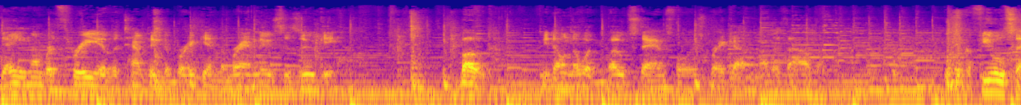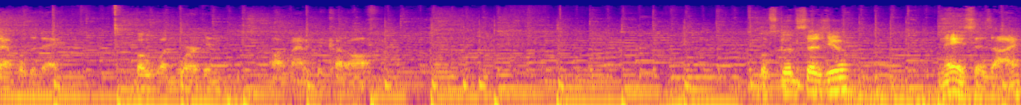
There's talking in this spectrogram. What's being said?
day number three of attempting to break in the brand new Suzuki. Boat. If you don't know what boat stands for, it's break out another thousand. We took a fuel sample today. Boat wasn't working, automatically cut off. Looks good, says you. Nay, says I.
